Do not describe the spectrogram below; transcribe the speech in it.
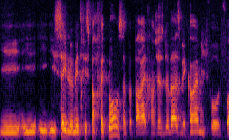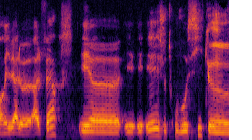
il, il, il, de le maîtrise parfaitement. Ça peut paraître un geste de base, mais quand même, il faut, il faut arriver à le, à le faire. Et, euh, et, et, et, je trouve aussi que,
